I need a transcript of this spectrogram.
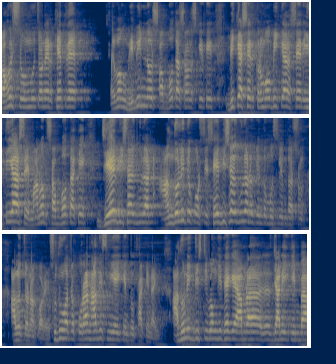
রহস্য উন্মোচনের ক্ষেত্রে এবং বিভিন্ন সভ্যতা সংস্কৃতির বিকাশের ক্রমবিকাশের ইতিহাসে মানব সভ্যতাকে যে বিষয়গুলো আন্দোলিত করছে, সেই বিষয়গুলোরও কিন্তু মুসলিম দর্শন আলোচনা করে। শুধুমাত্র কোরআন, হাদিস নিয়েই কিন্তু থাকে নাই। আধুনিক দৃষ্টিভঙ্গি থেকে আমরা জানি কিংবা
